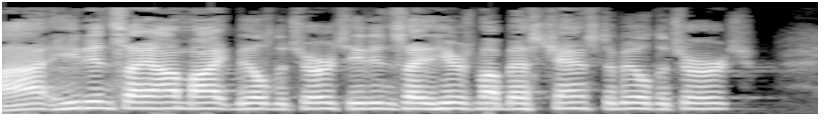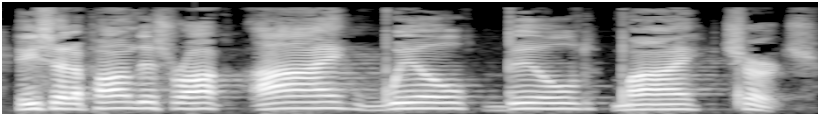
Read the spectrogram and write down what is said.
I, he didn't say I might build the church. He didn't say here's my best chance to build the church. He said upon this rock, I will build my church.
